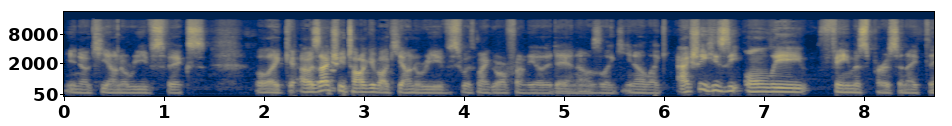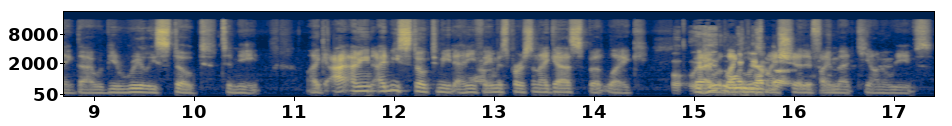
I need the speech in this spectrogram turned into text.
you know, Keanu Reeves fix. But like, I was actually talking about Keanu Reeves with my girlfriend the other day, and I was like, you know, like actually, he's the only famous person I think that I would be really stoked to meet. Like, I, I mean, I'd be stoked to meet any famous person, I guess, but like, but I would like lose my shit if I met Keanu Reeves.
